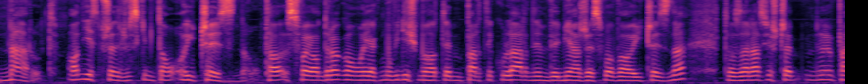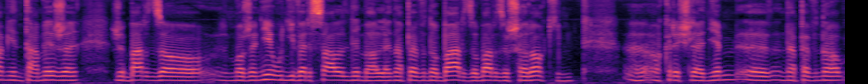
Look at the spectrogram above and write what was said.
naród. On jest przede wszystkim tą ojczyzną. To swoją drogą, jak mówiliśmy o tym partykularnym wymiarze słowa ojczyzna, to zaraz jeszcze pamiętamy, że, że bardzo, może nie uniwersalnym, ale na pewno bardzo, bardzo szerokim e, określeniem e, na pewno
